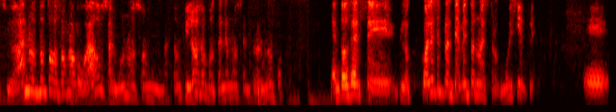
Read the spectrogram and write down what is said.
ciudadanos. No todos son abogados, algunos son hasta un filósofo tenemos dentro del grupo. Entonces, eh, ¿cuál es el planteamiento nuestro? Muy simple. Eh,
